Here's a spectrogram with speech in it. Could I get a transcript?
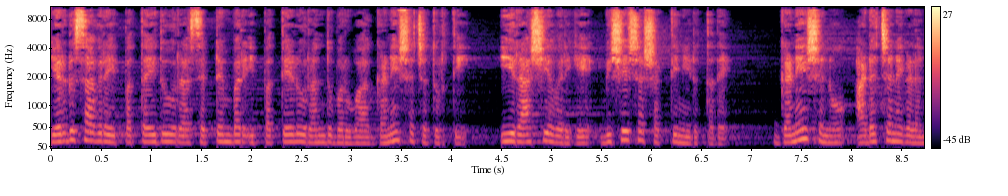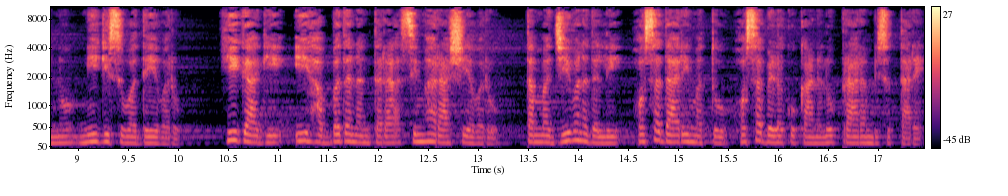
ಎರಡು ಸಾವಿರ ಇಪ್ಪತ್ತೈದು ರ ಸೆಪ್ಟೆಂಬರ್ ಇಪ್ಪತ್ತೇಳು ರಂದು ಬರುವ ಗಣೇಶ ಚತುರ್ಥಿ. ಈ ರಾಶಿಯವರಿಗೆ ವಿಶೇಷ ಶಕ್ತಿ ನೀಡುತ್ತದೆ. ಗಣೇಶನು ಅಡಚಣೆಗಳನ್ನು ನೀಗಿಸುವ ದೇವರು. ಹೀಗಾಗಿ ಈ ಹಬ್ಬದ ನಂತರ ಸಿಂಹರಾಶಿಯವರು ತಮ್ಮ ಜೀವನದಲ್ಲಿ ಹೊಸ ದಾರಿ ಮತ್ತು ಹೊಸ ಬೆಳಕು ಕಾಣಲು ಪ್ರಾರಂಭಿಸುತ್ತಾರೆ.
